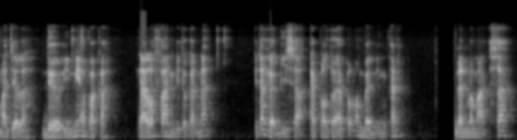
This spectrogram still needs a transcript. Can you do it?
majalah The ini apakah relevan gitu karena kita nggak bisa apple to apple membandingkan dan memaksa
